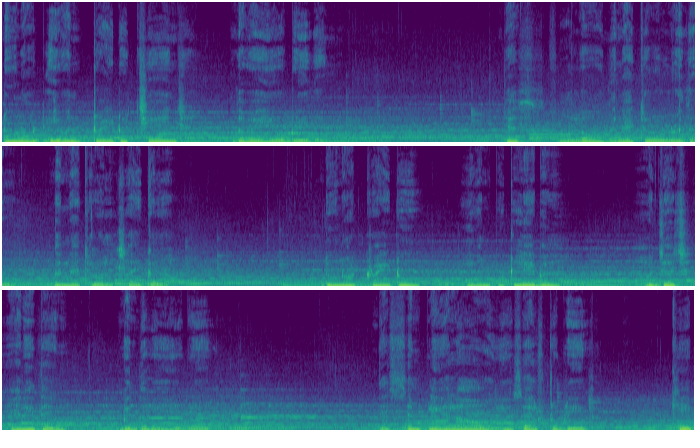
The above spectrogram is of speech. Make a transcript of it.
Do not even try to change the way you are breathing. Just follow the natural rhythm, the natural cycle. Do not try to even put label or judge anything with the way you breathe. Just simply allow yourself to breathe. Keep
